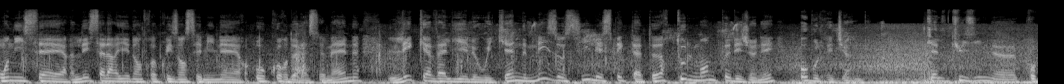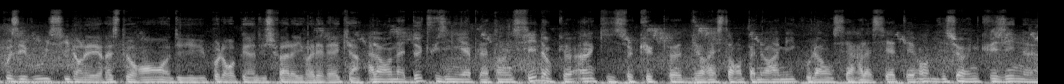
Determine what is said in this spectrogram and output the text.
On y sert les salariés d'entreprise en séminaire au cours de la semaine, les cavaliers le week-end, mais aussi les spectateurs. Tout le monde peut déjeuner au Bullrich Jump. Quelle cuisine euh, proposez-vous ici dans les restaurants du pôle européen du cheval à Ivry-l'Évêque? Alors on a deux cuisiniers à plein temps ici, donc euh, un qui s'occupe du restaurant panoramique où là on sert à l'assiette et on est sur une cuisine euh,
